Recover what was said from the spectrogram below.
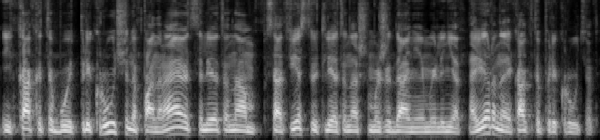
и как это будет прикручено, понравится ли это нам, соответствует ли это нашим ожиданиям или нет. Наверное, как-то прикрутят.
